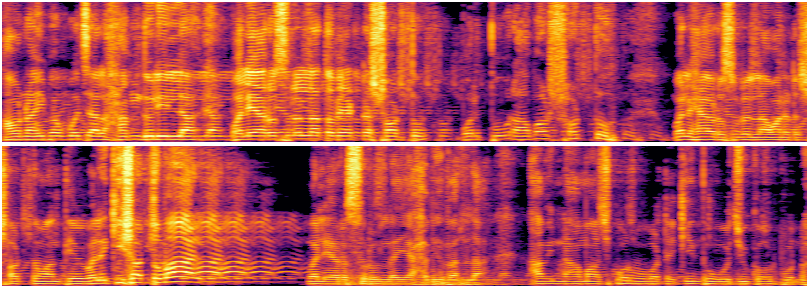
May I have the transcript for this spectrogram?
আমার নাইবাক বলছে, আলহামদুলিল্লাহ। বলে, ইয়া রসুল্লাহ তবে একটা শর্ত। বলে, তোর আবার শর্ত? বলে হ্যাঁ রসুল্লাহ আমার একটা শর্ত মানতে হবে। বলে, কি শর্ত বল? বলে, ইয়া রসুল্লাহ ইয়া হাবিব আল্লাহ আমি নামাজ পড়ব বটে, কিন্তু অজু করব না।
